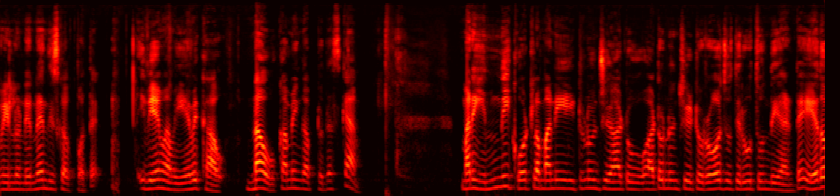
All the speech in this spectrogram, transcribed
వీళ్ళు నిర్ణయం తీసుకోకపోతే ఇవేమి అవి ఏవి కావు. Now coming up to the scam. మరి ఇన్ని కోట్ల మనీ ఇటు నుంచి అటు అటు నుంచి ఇటు రోజు తిరుగుతుంది అంటే ఏదో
